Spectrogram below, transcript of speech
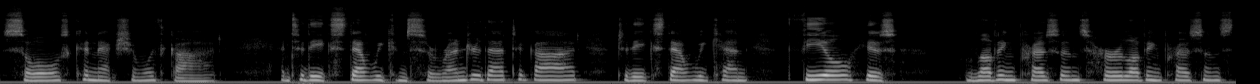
soul's connection with God. And to the extent we can surrender that to God, to the extent we can feel His loving presence, her loving presence,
